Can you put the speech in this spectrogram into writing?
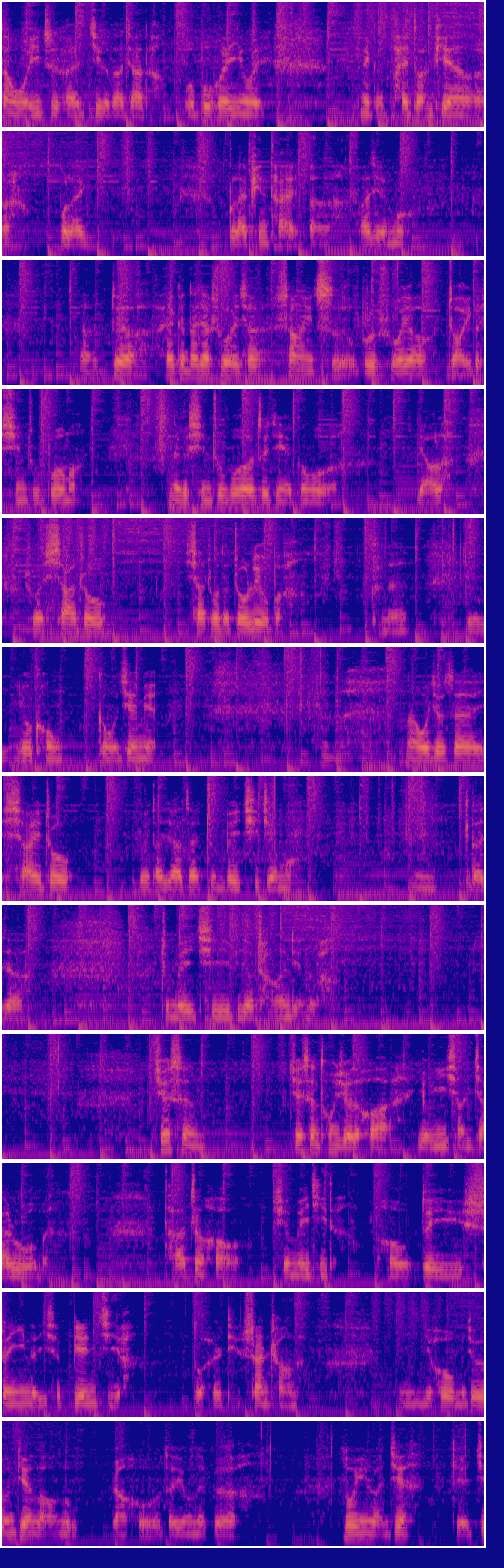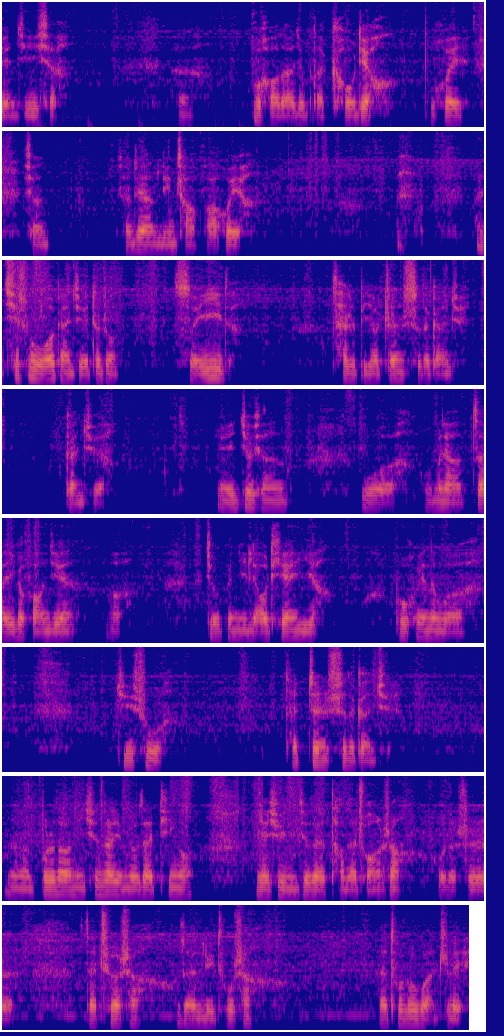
但我一直还记得大家的。我不会因为那个拍短片而不来不来平台呃发节目。呃，对了，还要跟大家说一下，上一次我不是说要找一个新主播吗？那个新主播最近也跟我聊了，说下周下周的周六吧，可能有有空跟我见面。嗯，那我就在下一周为大家再准备一期节目，嗯，给大家准备一期比较长一点的吧。Jason，Jason 同学的话有意向加入我们，他正好学媒体的，然后对于声音的一些编辑啊，都还是挺擅长的。嗯，以后我们就用电脑录，然后再用那个录音软件给剪辑一下。嗯，不好的就把它抠掉，不会像像这样临场发挥啊。但其实我感觉这种随意的。才是比较真实的感觉，感觉，因为就像我我们俩在一个房间啊，就跟你聊天一样，不会那么拘束，太正式的感觉。嗯，不知道你现在有没有在听哦？也许你就在躺在床上，或者是在车上，或在旅途上，在图书馆之类，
